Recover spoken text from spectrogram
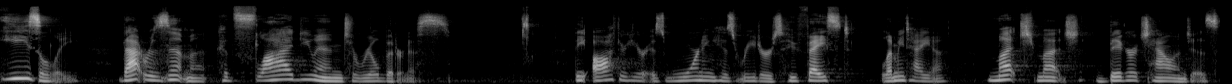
easily that resentment could slide you into real bitterness. The author here is warning his readers who faced, let me tell you, much, much bigger challenges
